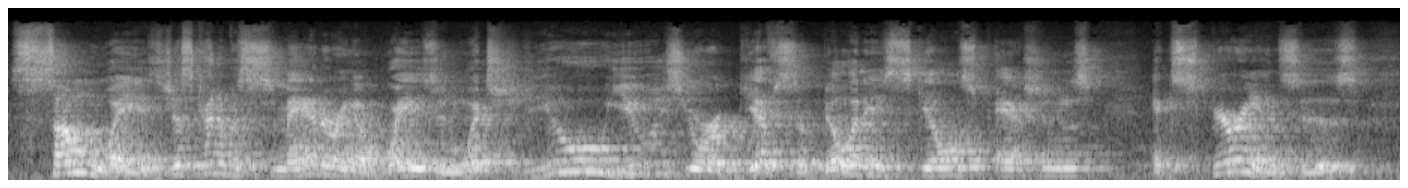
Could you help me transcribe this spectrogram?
some ways, just kind of a smattering of ways in which you use your gifts, abilities, skills, passions, experiences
